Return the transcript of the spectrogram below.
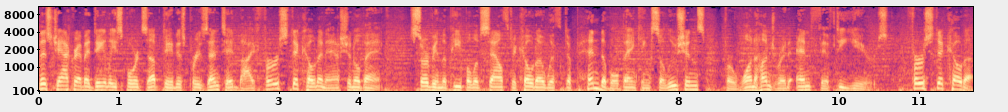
This Jackrabbit Daily Sports Update is presented by First Dakota National Bank, serving the people of South Dakota with dependable banking solutions for 150 years. First Dakota,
